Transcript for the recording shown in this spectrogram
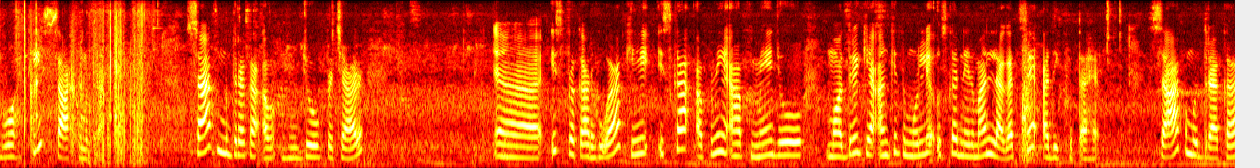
वह थी साख मुद्रा। साख मुद्रा का जो प्रचार इस प्रकार हुआ कि इसका अपने आप में जो मौद्रिक या अंकित मूल्य, उसका निर्माण लागत से अधिक होता है। साख मुद्रा का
